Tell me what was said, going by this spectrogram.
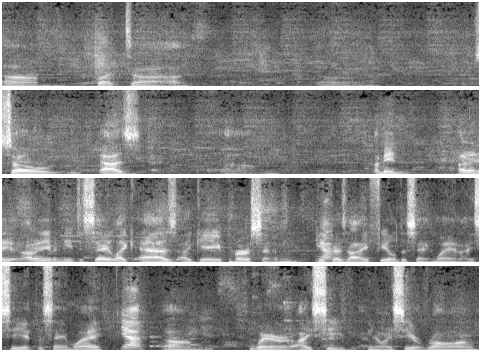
Um, but uh, um, so as um, I mean, I don't. e- I don't even need to say like as a gay person Yeah. because I feel the same way and I see it the same way yeah, where I see, you know, I see a wrong,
